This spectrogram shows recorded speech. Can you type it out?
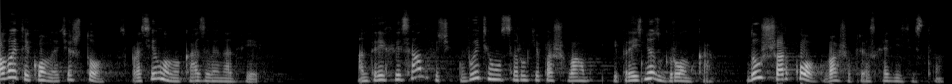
«А в этой комнате что?» – спросил он, указывая на дверь. Андрей Хрисантович вытянулся руки по швам и произнес громко «Душ Шарко, ваше превосходительство!»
